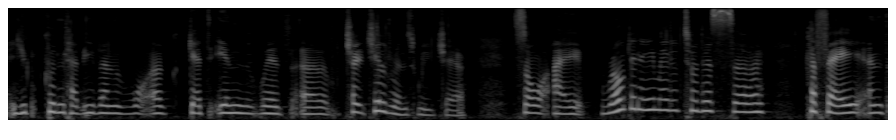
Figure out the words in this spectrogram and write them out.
You couldn't have even uh, get in with a ch children's wheelchair. So I wrote an email to this uh, cafe and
